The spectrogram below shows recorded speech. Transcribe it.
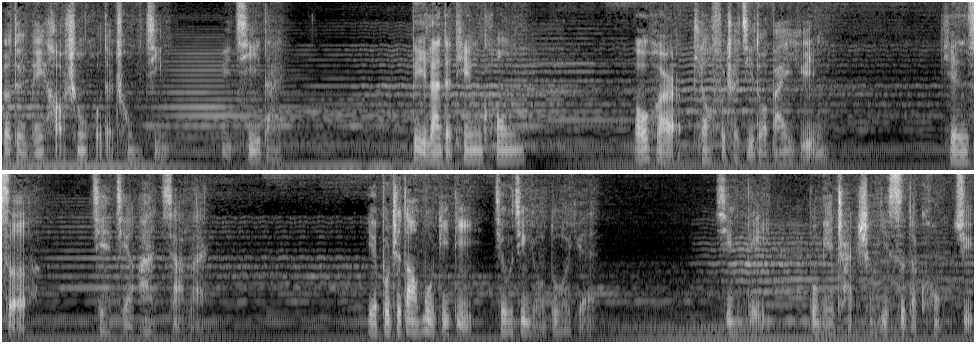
和对美好生活的憧憬与期待。碧蓝的天空，偶尔漂浮着几朵白云。天色渐渐暗下来，也不知道目的地究竟有多远，心里不免产生一丝的恐惧。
